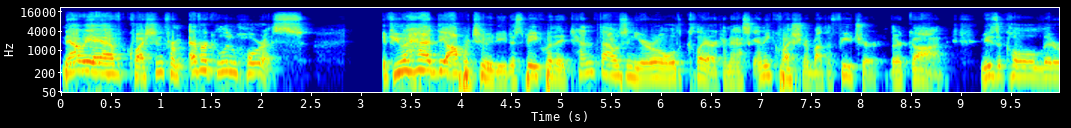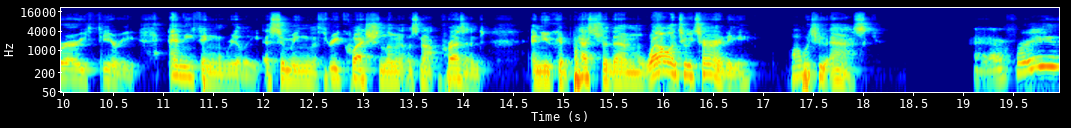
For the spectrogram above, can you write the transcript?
Now we have a question from Everglow Horus. If you had the opportunity to speak with a 10,000 year old cleric and ask any question about the future, their god, musical, literary theory, anything really, assuming the three question limit was not present, and you could pester them well into eternity, what would you ask? Everything.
